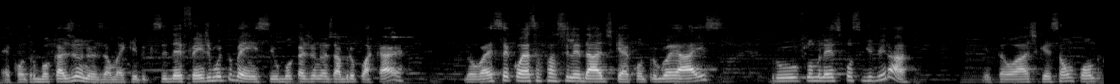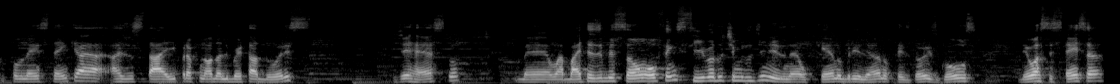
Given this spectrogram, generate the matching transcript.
é contra o Boca Juniors, é uma equipe que se defende muito bem. Se o Boca Juniors abrir o placar, não vai ser com essa facilidade que é contra o Goiás para o Fluminense conseguir virar. Então eu acho que esse é um ponto que o Fluminense tem que ajustar aí para a final da Libertadores. De resto, é uma baita exibição ofensiva do time do Diniz, né? O Keno brilhando, fez dois gols, deu assistência,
